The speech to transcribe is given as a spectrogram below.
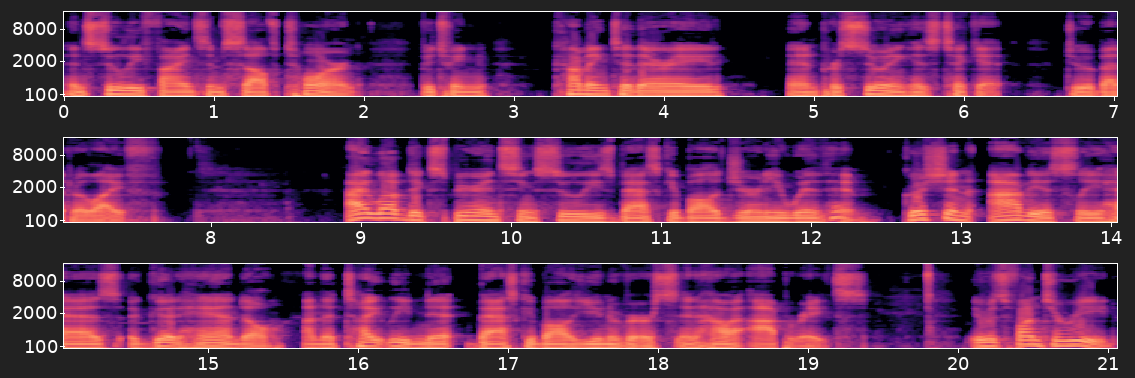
and Sooley finds himself torn between coming to their aid and pursuing his ticket to a better life. I loved experiencing Sooley's basketball journey with him. Grisham obviously has a good handle on the tightly knit basketball universe and how it operates. It was fun to read.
